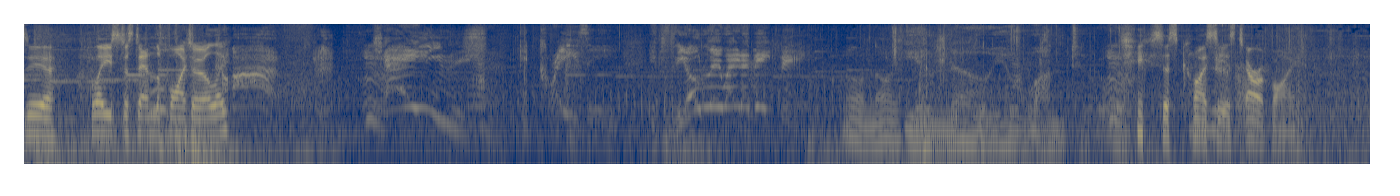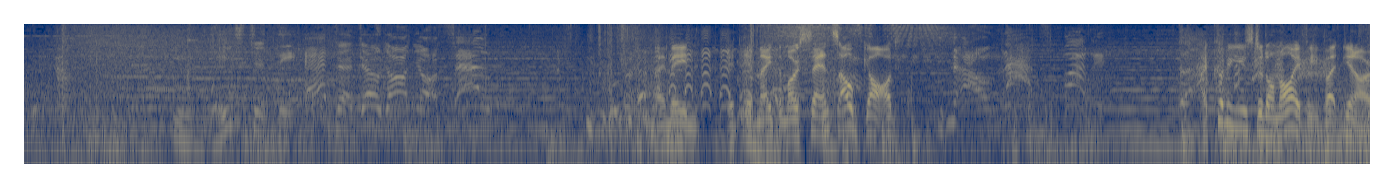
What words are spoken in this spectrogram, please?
dear. Please just end the fight early. Change! Get crazy! It's the only way to beat me! Oh no. You know you want to. Jesus Christ, he is terrifying. You wasted the antidote on yourself. I mean, it, it made the most sense. Oh god. Now that's funny! I could have used it on Ivy, but you know,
